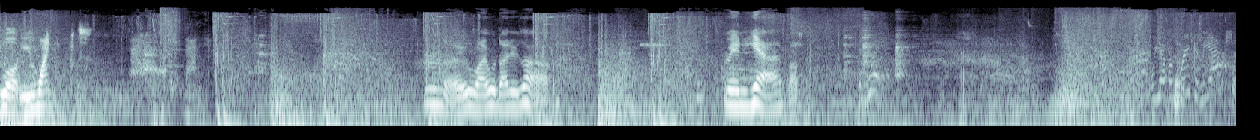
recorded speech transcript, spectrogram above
What, you wanked? No, why would I do that? I mean, yeah, but We have a break in the action.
